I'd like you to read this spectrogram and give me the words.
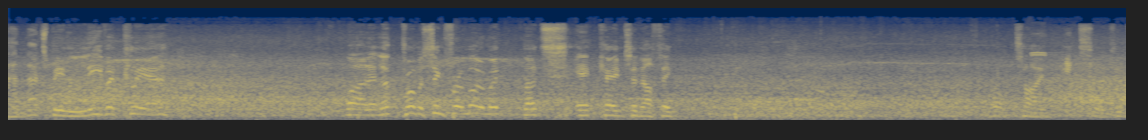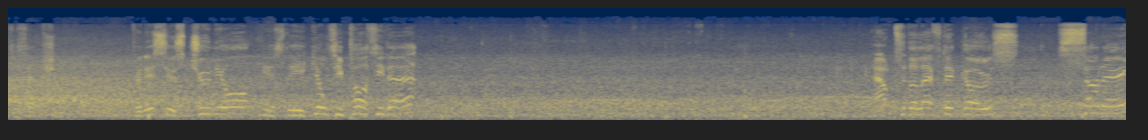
And that's been levered clear. Well, it looked promising for a moment, but it came to nothing. Wrong time, excellent interception. Vinicius Junior is the guilty party there. Out to the left it goes. Sané.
